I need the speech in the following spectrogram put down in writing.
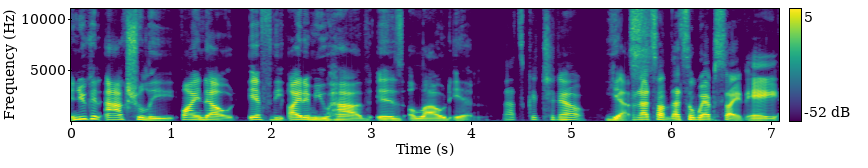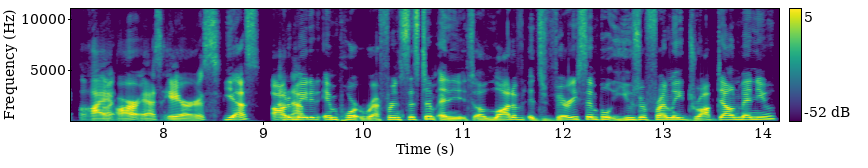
and you can actually find out if the item you have is allowed in. That's good to know. Yes. And that's on that's the website. A I R S airs. Yes, automated import reference system, and it's a lot of. It's very simple, user friendly drop down menu.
